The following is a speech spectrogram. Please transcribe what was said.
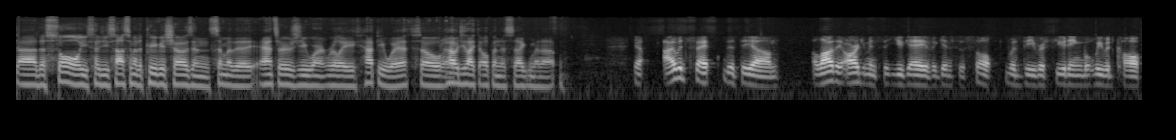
uh, the soul. You said you saw some of the previous shows and some of the answers you weren't really happy with. So, Right. how would you like to open this segment up? Yeah, I would say that the um, a lot of the arguments that you gave against the soul would be refuting what we would call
